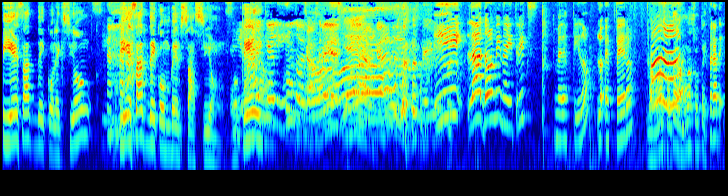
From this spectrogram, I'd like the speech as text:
Piezas de colección, piezas de conversación, ¿ok? Ay, qué lindo, ser el Yeah. Y la Dominatrix, me despido, los espero. Dame un azote, dame un azote. Espérate.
